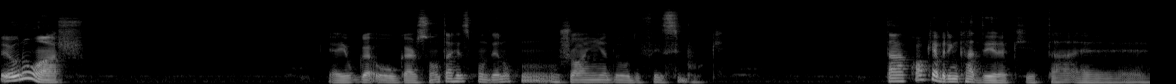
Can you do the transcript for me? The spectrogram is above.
Eu não acho. E aí o, garçom tá respondendo com um joinha do, do Facebook. Tá, qual que é a brincadeira aqui, tá? É...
